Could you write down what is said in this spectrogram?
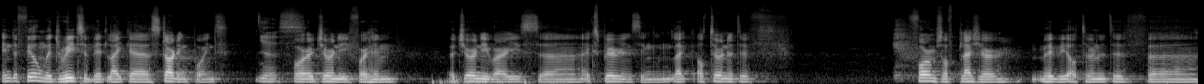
in the film, it reads a bit like a starting point Yes. for a journey for him, a journey where he's uh, experiencing like alternative forms of pleasure, maybe alternative. Uh,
